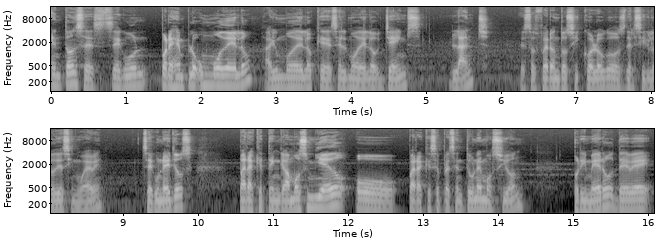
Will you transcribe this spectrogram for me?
Entonces, según, por ejemplo, un modelo, hay un modelo que es el modelo James Lange. Estos fueron dos psicólogos del siglo XIX. Según ellos, para que tengamos miedo o para que se presente una emoción, primero debe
